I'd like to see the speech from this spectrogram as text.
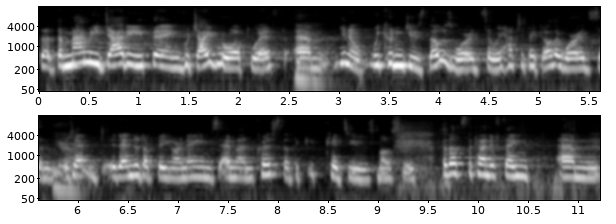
the, the mammy daddy thing, which I grew up with, yeah. um, you know, we couldn't use those words, so we had to pick other words, and yeah. it, en- it ended up being our names, Emma and Chris, that the kids use mostly. But that's the kind of thing um,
